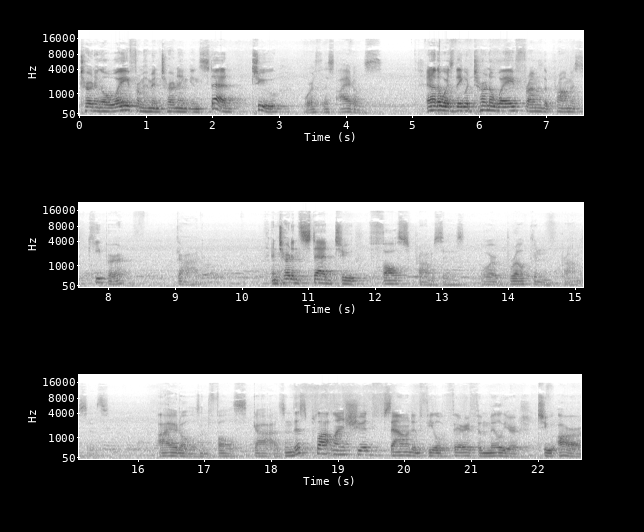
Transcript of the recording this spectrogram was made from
turning away from Him and turning instead to worthless idols. In other words, they would turn away from the promise keeper, God, and turn instead to false promises or broken promises, idols and false gods. And this plotline should sound and feel very familiar to our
